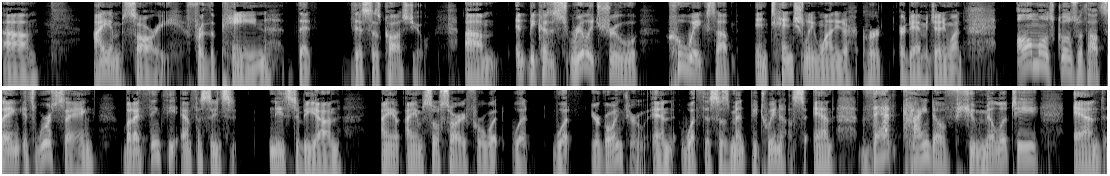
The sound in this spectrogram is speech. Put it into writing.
um, I am sorry for the pain that this has caused you. Um, and because it's really true, who wakes up intentionally wanting to hurt or damage anyone? Almost goes without saying. It's worth saying, but I think the emphasis needs to be on I am I am so sorry for what what what you're going through and what this has meant between us and that kind of humility and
